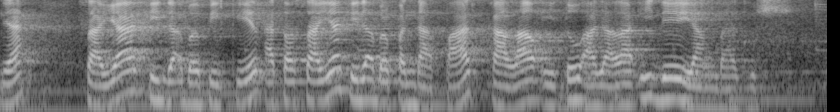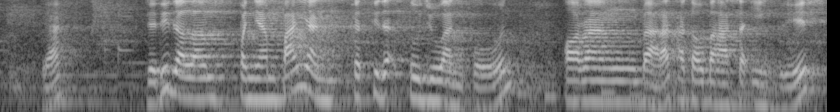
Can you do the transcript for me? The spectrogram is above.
Ya. Saya tidak berpikir atau saya tidak berpendapat kalau itu adalah ide yang bagus. Ya. Jadi dalam penyampaian ketidaksetujuan pun orang barat atau bahasa Inggris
